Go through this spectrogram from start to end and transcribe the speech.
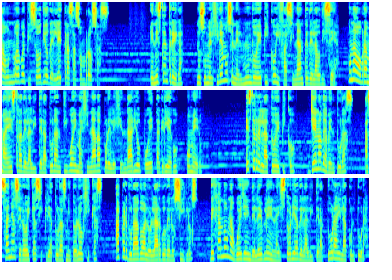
a un nuevo episodio de Letras Asombrosas. En esta entrega, nos sumergiremos en el mundo épico y fascinante de la Odisea, una obra maestra de la literatura antigua imaginada por el legendario poeta griego, Homero. Este relato épico, lleno de aventuras, hazañas heroicas y criaturas mitológicas, ha perdurado a lo largo de los siglos, dejando una huella indeleble en la historia de la literatura y la cultura.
